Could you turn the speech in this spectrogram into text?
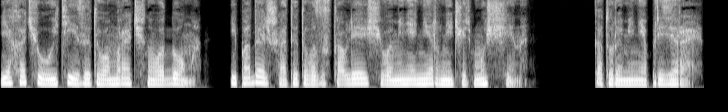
Я хочу уйти из этого мрачного дома и подальше от этого заставляющего меня нервничать мужчины, который меня презирает.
